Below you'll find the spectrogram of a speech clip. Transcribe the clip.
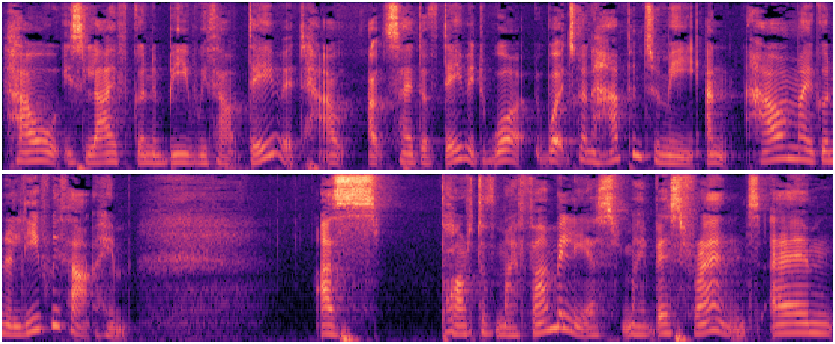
how is life going to be without David? How outside of David, what what's going to happen to me, and how am I going to live without him as part of my family, as my best friend? Um,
